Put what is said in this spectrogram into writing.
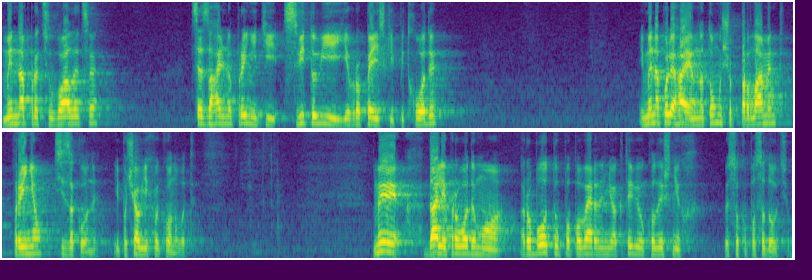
Ми напрацювали це. Це загальноприйняті світові європейські підходи. І ми наполягаємо на тому, щоб парламент прийняв ці закони і почав їх виконувати. Ми далі проводимо роботу по поверненню активів колишніх високопосадовців.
